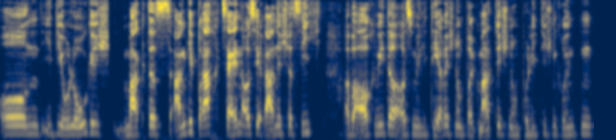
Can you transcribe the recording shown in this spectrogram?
Und ideologisch mag das angebracht sein aus iranischer Sicht, aber auch wieder aus militärischen und pragmatischen und politischen Gründen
